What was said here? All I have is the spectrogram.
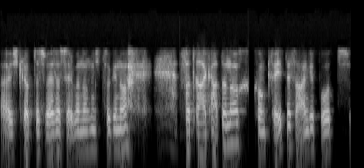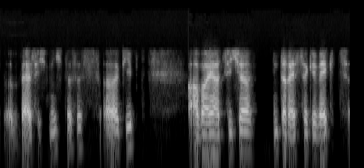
Äh, ich glaube, das weiß er selber noch nicht so genau. Vertrag hat er noch. Konkretes Angebot äh, weiß ich nicht, dass es äh, gibt. Aber er hat sicher Interesse geweckt.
